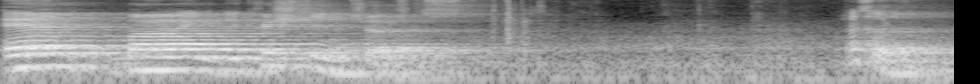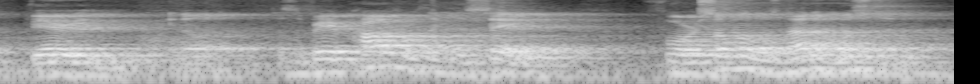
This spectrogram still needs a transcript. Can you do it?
and by the Christian churches. That's a very, you know, that's a very powerful thing to say for someone who's not a Muslim.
